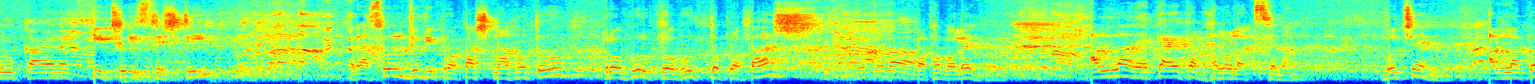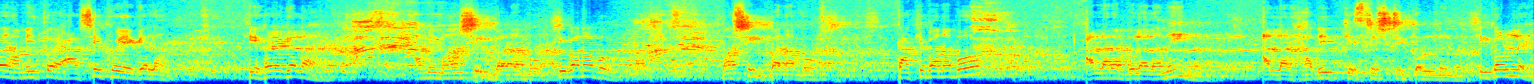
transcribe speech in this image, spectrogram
কুল কায়নাত। কিছুই সৃষ্টি। রাসূল যদি প্রকাশ না হতো প্রভুর প্রভুত্ব প্রকাশ। কথা বলেন। আল্লাহ একা একা ভালো লাগছে না। বুঝছেন? আল্লাহ কয় আমি তো আশেক হয়ে গেলাম। কি হয়ে গেলাম? আমি মাসিক বানাবো। কি বানাবো? মাসিক বানাবো। কাকে বানাবো? আল্লাহ রাব্বুল আলামিন। আল্লাহর হাবিবকে সৃষ্টি করলেন। কি করলেন?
